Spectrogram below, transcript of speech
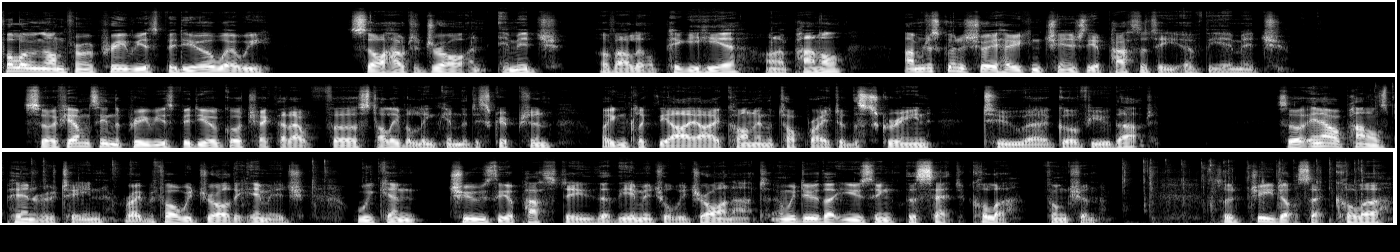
Following on from a previous video where we saw how to draw an image of our little piggy here on a panel, I'm just going to show you how you can change the opacity of the image. So if you haven't seen the previous video, go check that out first. I'll leave a link in the description, or you can click the eye icon in the top right of the screen to uh, go view that. So in our panels paint routine, right before we draw the image, we can choose the opacity that the image will be drawn at, and we do that using the set color function. So g dot set color,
